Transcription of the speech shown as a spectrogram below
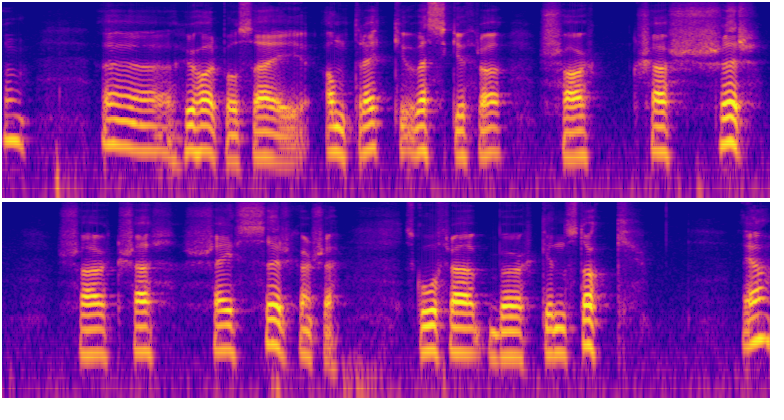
Uh, hun har på seg antrekk, væske fra Sharkshire Sharkshire, kanskje. Sko fra Birkenstock. Ja,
